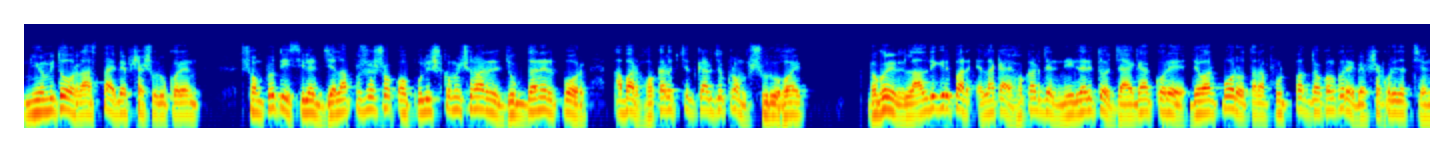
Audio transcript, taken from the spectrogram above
নিয়মিত রাস্তায় ব্যবসা শুরু করেন। সম্প্রতি সিলেট জেলা প্রশাসক ও পুলিশ কমিশনারের যোগদানের পর আবার হকার উচ্ছেদ কার্যক্রম শুরু হয়। নগরীর লালদিগির পার এলাকায় হকারদের নির্ধারিত জায়গা করে দেওয়ার পরও তারা ফুটপাত দখল করে ব্যবসা করে যাচ্ছেন।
